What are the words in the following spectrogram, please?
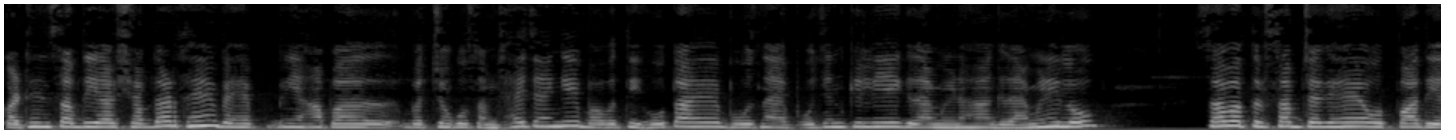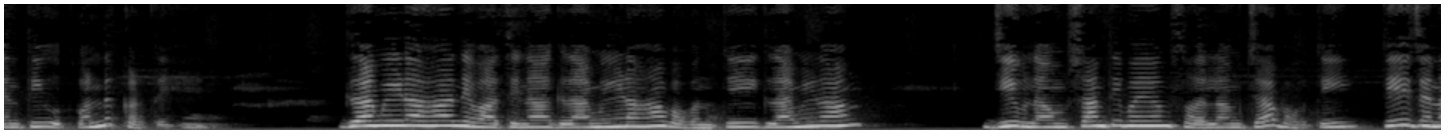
कठिन शब्द या शब्दार्थ हैं, वह यहाँ पर बच्चों को समझाए जाएँगे। भवती होता है भोजनाय भोजन के लिए, ग्रामीण ग्रामीणी लोग। सर्वत्र सब जगह उत्पादयंती उत्पन्न करते हैं। ग्रामीण निवासीना ग्रामीण भवंती, ग्रामीण जीवनम शांतिमय सरलम च भवती। ते जन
